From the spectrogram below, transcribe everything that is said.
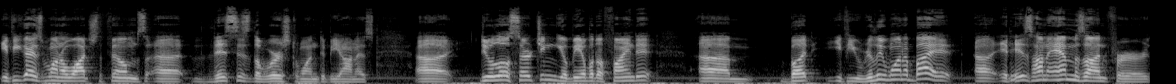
if you guys want to watch the films, uh, this is the worst one, to be honest. Uh, do a little searching, you'll be able to find it. Um, but if you really want to buy it, uh, it is on Amazon for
